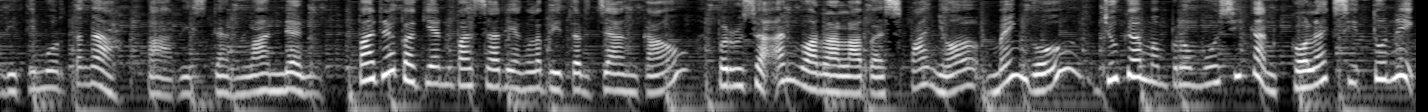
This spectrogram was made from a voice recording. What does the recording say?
di Timur Tengah, Paris dan London. Pada bagian pasar yang lebih terjangkau, perusahaan waralaba Spanyol Mango juga mempromosikan koleksi tunik,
